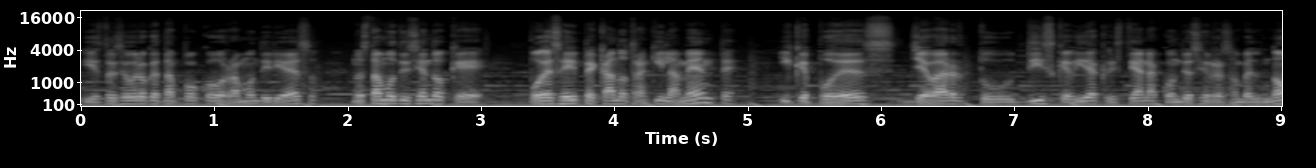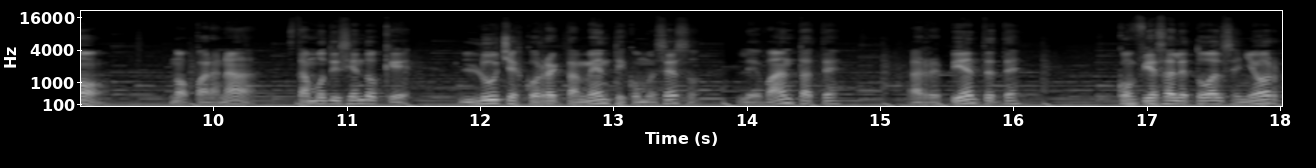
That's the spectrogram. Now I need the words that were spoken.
y estoy seguro que tampoco Ramón diría eso, no estamos diciendo que puedes seguir pecando tranquilamente y que puedes llevar tu disque vida cristiana con Dios sin resolver. No, no, para nada. Estamos diciendo que luches correctamente. ¿Y cómo es eso? Levántate, arrepiéntete, confiésale todo al Señor,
